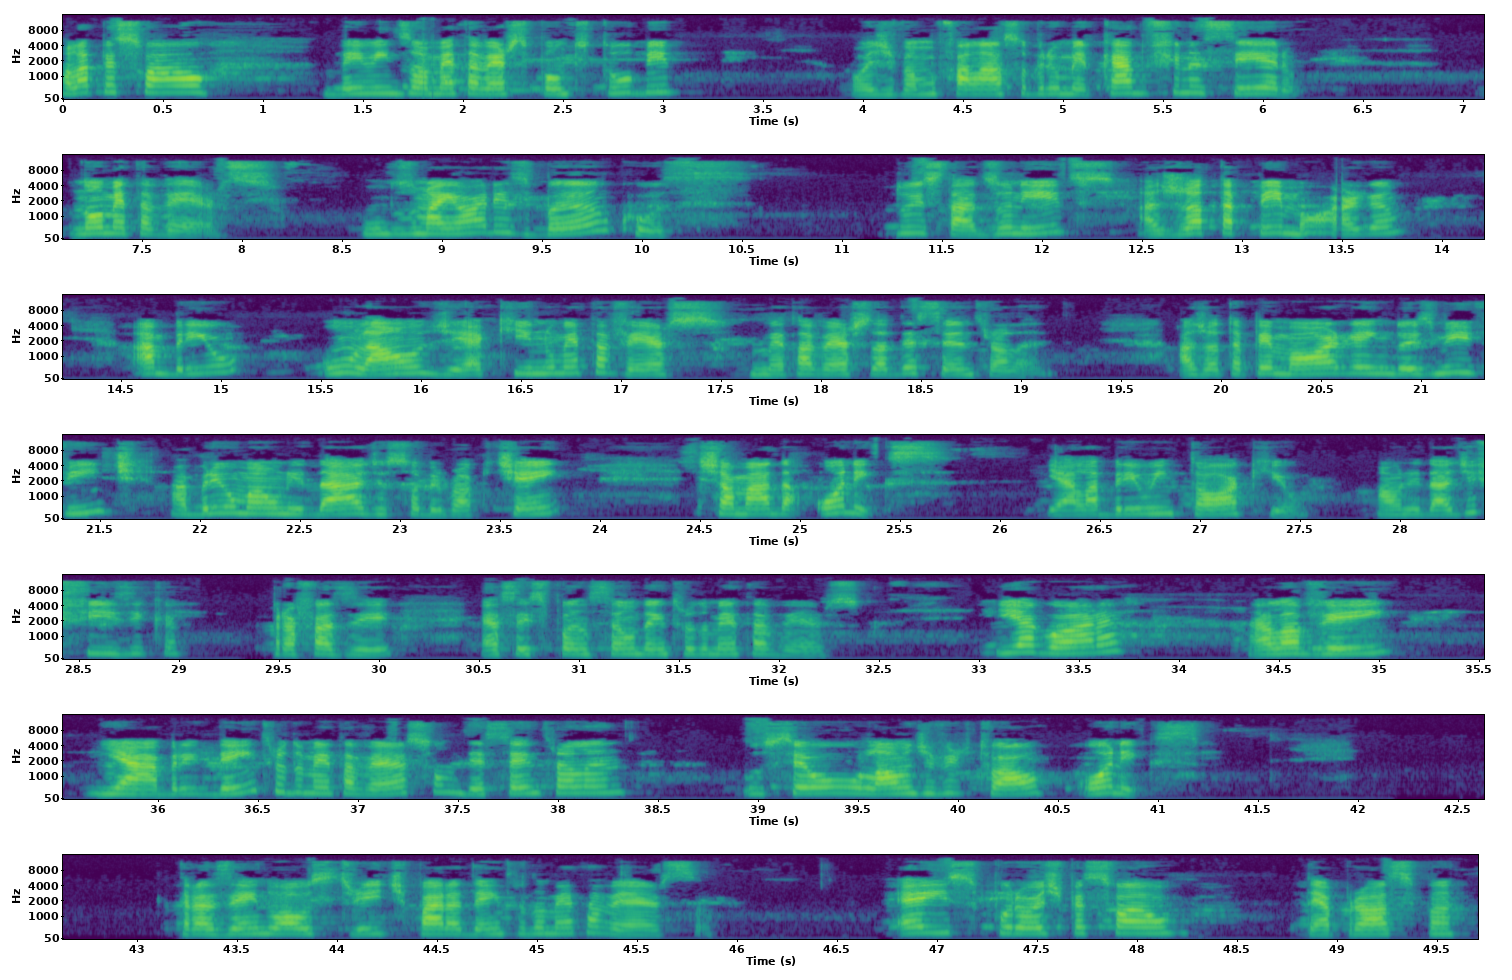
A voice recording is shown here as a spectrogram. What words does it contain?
Olá pessoal, bem-vindos ao metaverso.tube. Hoje vamos falar sobre o mercado financeiro no metaverso. Um dos maiores bancos dos Estados Unidos, a JP Morgan, abriu um lounge aqui no metaverso, no metaverso da Decentraland. A JP Morgan, em 2020, abriu uma unidade sobre blockchain chamada Onyx, e ela abriu em Tóquio a unidade física para fazer essa expansão dentro do metaverso. E agora ela vem e abre dentro do metaverso, Decentraland, o seu lounge virtual Onyx, trazendo Wall Street para dentro do metaverso. É isso por hoje, pessoal. Até a próxima.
